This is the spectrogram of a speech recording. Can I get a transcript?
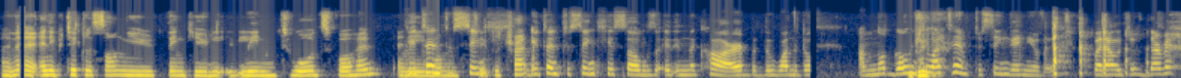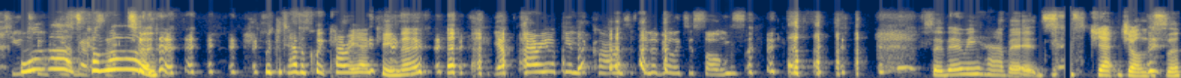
I know. Any particular song you think you lean towards for him? Any we tend to sing. Track? We tend to sing his songs in the car, but the one that I'm not going to attempt to sing any of it, but I'll just direct you what? to his Come on. we could have a quick karaoke, no? yep, karaoke in the car and sustainability songs. So there we have it. It's Jack Johnson.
